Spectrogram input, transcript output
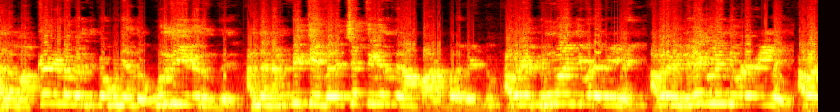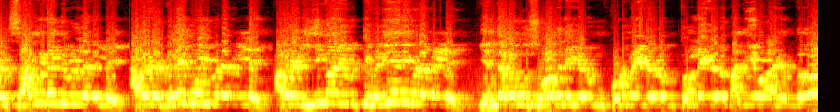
அந்த மக்களிடம் இருக்கக்கூடிய அந்த உறுதியிலிருந்து அந்த நம்பிக்கை வெளிச்சத்தில் இருந்து நாம் பாடம் பெற வேண்டும். அவர்கள் பின்வாங்கி விடவில்லை. அவர்கள் நிலை குலைந்து விடவில்லை. அவர்கள் சரணடைந்து விடவில்லை. அவர்கள் விலை போய் விடவில்லை. அவர்கள் ஈமானை விட்டு வெளியேறி விடவில்லை. எந்த அளவு சோதனைகளும் கொடுமைகளும் தொல்லைகளும் அதிகமாக இருந்ததோ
